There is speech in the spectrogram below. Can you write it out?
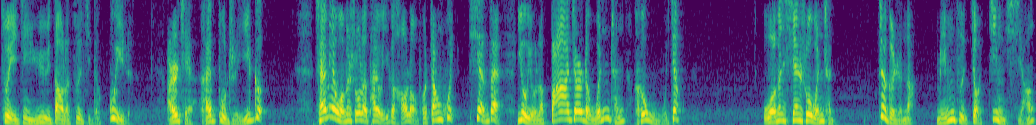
最近遇到了自己的贵人，而且还不止一个。前面我们说了，他有一个好老婆张惠，现在又有了拔尖的文臣和武将。我们先说文臣。这个人呢，名字叫敬翔，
